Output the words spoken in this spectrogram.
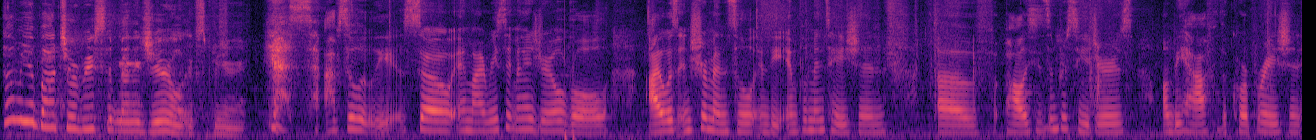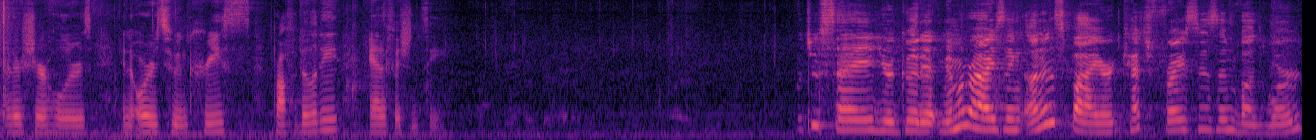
Tell me about your recent managerial experience. Yes, absolutely. So, in my recent managerial role, I was instrumental in the implementation of policies and procedures on behalf of the corporation and their shareholders in order to increase profitability and efficiency. Would you say you're good at memorizing uninspired catchphrases and buzzwords?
